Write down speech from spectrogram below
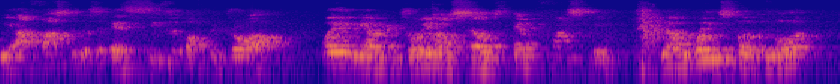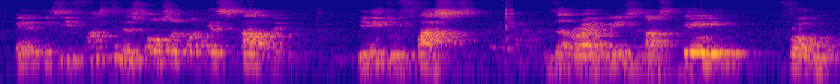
we are fasting. This is a season of withdrawal where we are withdrawing ourselves and fasting. We are waiting on the Lord. And you see, fasting is also not just starving. You need to fast. Is that right? You need to abstain from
